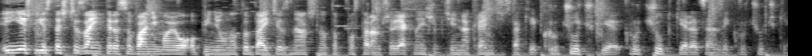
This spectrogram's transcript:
I jeśli jesteście zainteresowani moją opinią, no to dajcie znać, no to postaram się jak najszybciej nakręcić takie króciutkie, króciutkie recenzje, króciutkie.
